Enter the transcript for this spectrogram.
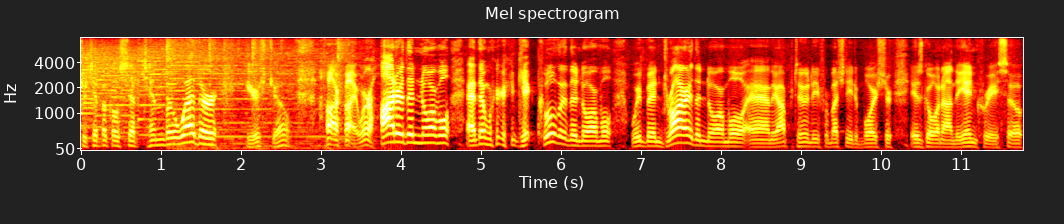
Your typical September weather. Here's Joe. All right, we're hotter than normal, and then we're going to get cooler than normal. We've been drier than normal, and the opportunity for much needed moisture is going on the increase. So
